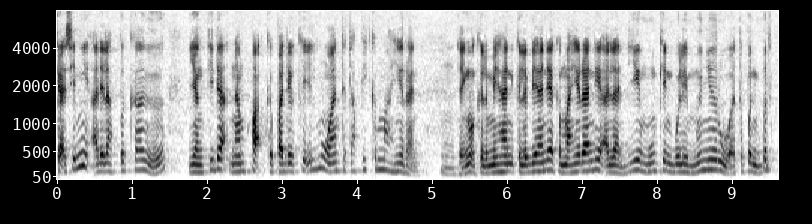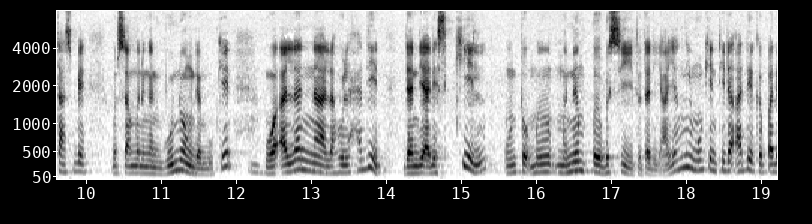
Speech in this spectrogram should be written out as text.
Kat sini adalah perkara yang tidak nampak kepada keilmuan tetapi kemahiran. Hmm. Tengok kelebihan kelebihan dia kemahiran dia adalah dia mungkin boleh menyeru ataupun bertasbih bersama dengan gunung dan bukit hmm. wa alanna lahul hadid dan dia ada skill untuk menempa besi itu tadi. Ha, yang ni mungkin tidak ada kepada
